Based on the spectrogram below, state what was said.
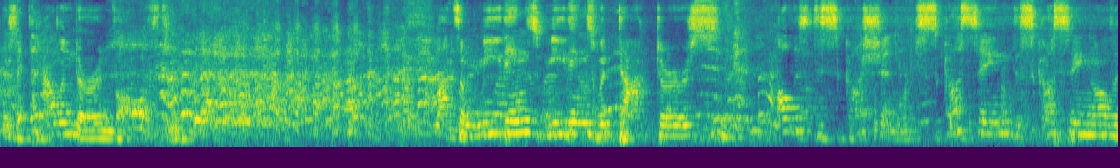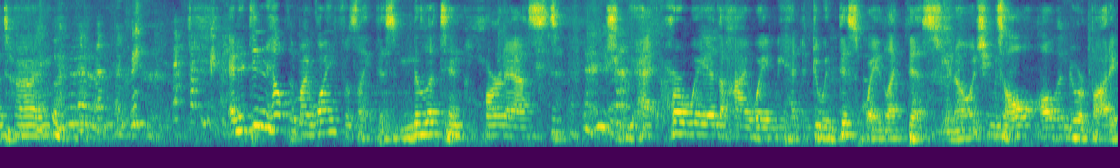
There's a, calendar involved. Lots of meetings, meetings with doctors. All this discussion. We're discussing, discussing all the time. And it didn't help that my wife was like this militant, hard-assed. She had her way of the highway. We had to do it this way, like this, you know. And she was all, all into her body.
